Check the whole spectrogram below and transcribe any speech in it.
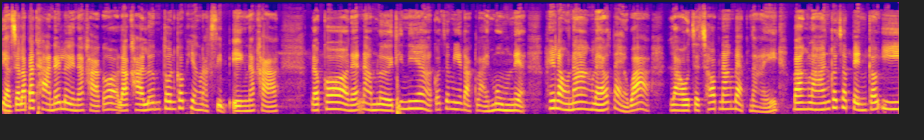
อยากจะรับประทานได้เลยนะคะ ก็ราคาเริ่มต้นก็เพียงหลักสิบเองนะคะ แล้วก็แนะนำเลยที่เนี่ยก็จะมีหลากหลายมุมเนี่ยให้เรานั่งแล้วแต่ว่าเราจะชอบนั่งแบบไหน บางร้านก็จะเป็นเก้าอี้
